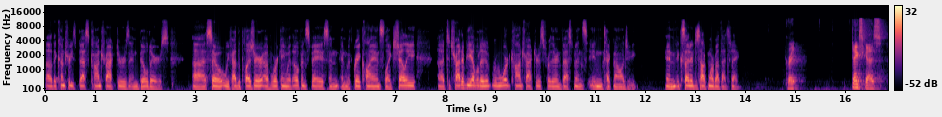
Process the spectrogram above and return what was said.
uh, the country's best contractors and builders. Uh, so we've had the pleasure of working with OpenSpace and, and with great clients like Shelly uh, to try to be able to reward contractors for their investments in technology. And excited to talk more about that today. Great. Thanks, guys.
